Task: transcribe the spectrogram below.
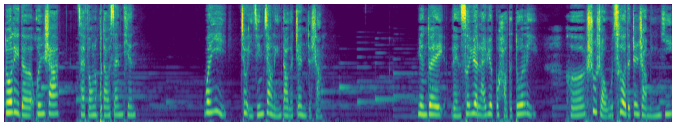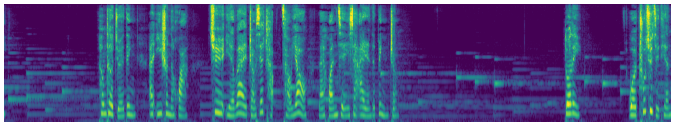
多莉的婚纱才缝了不到三天，瘟疫就已经降临到了镇子上。面对脸色越来越不好的多莉和束手无策的镇上名医，亨特决定按医生的话。去野外找些草草药来缓解一下爱人的病症。多莉，我出去几天，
